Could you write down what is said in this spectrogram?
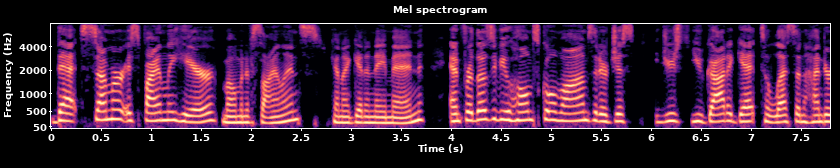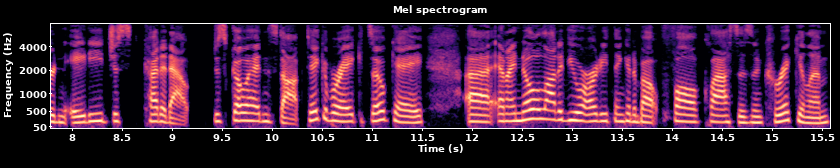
that summer is finally here. Moment of silence. Can I get an amen? And for those of you homeschool moms that are just, you you got to get to less than 180, just cut it out. Just go ahead and stop. Take a break. It's okay. Uh, and I know a lot of you are already thinking about fall classes and curriculum.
